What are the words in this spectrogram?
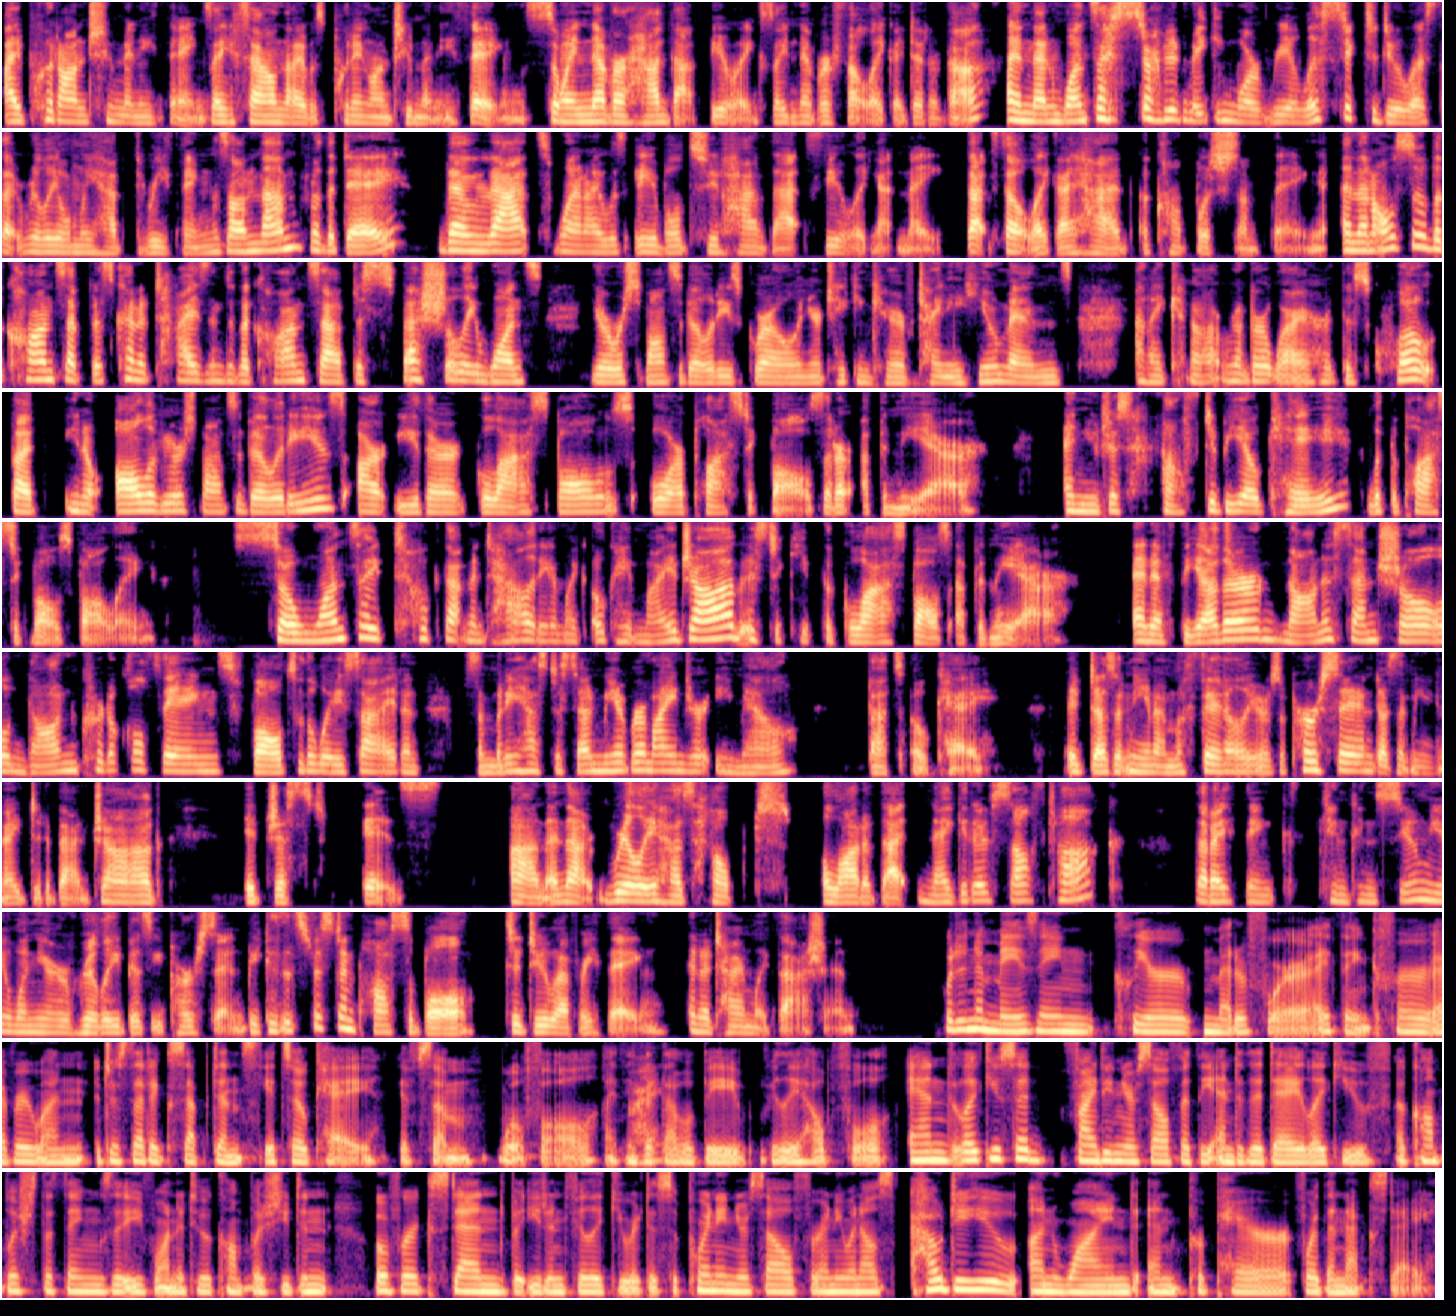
I put on too many things. I found that I was putting on too many things. So I never had that feeling because I never felt like I did enough. And then once I started making more realistic to do lists that really only had three things on them for the day, then that's when I was able to have that feeling at night that felt like I had accomplished something. And then also the concept, this kind of ties into the concept, especially once your responsibilities grow and you're taking care of tiny humans. And I cannot remember where I heard this quote, but you know, all of your responsibilities are either glass balls or plastic balls that are up in the air. And you just have to be okay with the plastic balls falling so once I took that mentality, I'm like, okay, my job is to keep the glass balls up in the air. And if the other non essential, non critical things fall to the wayside and somebody has to send me a reminder email, that's okay. It doesn't mean I'm a failure as a person, doesn't mean I did a bad job. It just is. Um, and that really has helped a lot of that negative self talk that I think can consume you when you're a really busy person because it's just impossible to do everything in a timely fashion. What an amazing, clear metaphor, I think, for everyone. Just that acceptance, it's okay if some will fall. I think right. that that will be really helpful. And like you said, finding yourself at the end of the day, like you've accomplished the things that you've wanted to accomplish. You didn't overextend, but you didn't feel like you were disappointing yourself or anyone else. How do you unwind and prepare for the next day?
